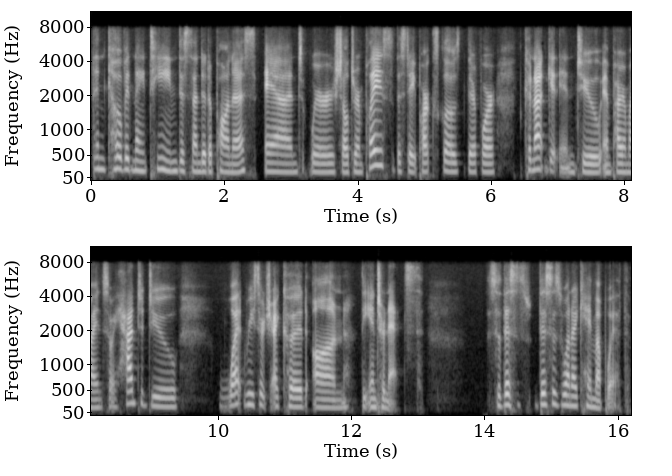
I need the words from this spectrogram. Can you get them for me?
then COVID 19 descended upon us and we're shelter in place. The state parks closed, therefore, could not get into Empire Mine. So I had to do what research I could on the internets. So this is this is what I came up with.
